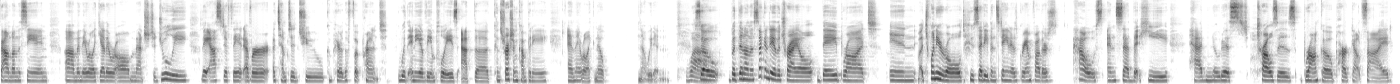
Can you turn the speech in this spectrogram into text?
found on the scene. Um, and they were like, Yeah, they were all matched to Julie. They asked if they had ever attempted to compare the footprint with any of the employees at the construction company. And they were like, Nope, no, we didn't. Wow. So, but then on the second day of the trial, they brought in a 20 year old who said he'd been staying at his grandfather's house and said that he had noticed Charles's Bronco parked outside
